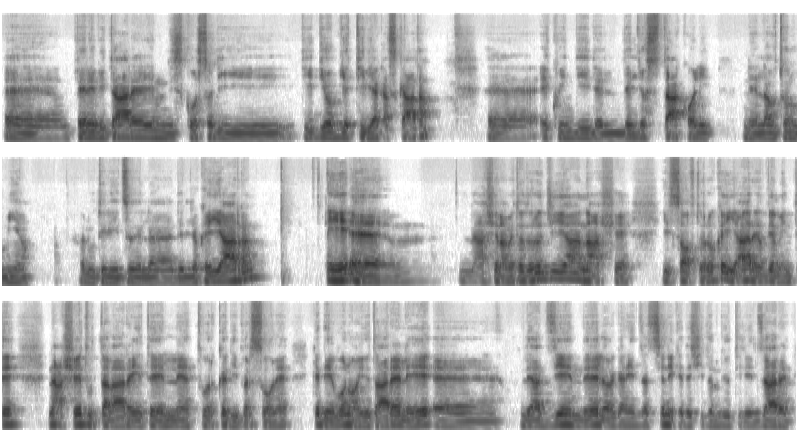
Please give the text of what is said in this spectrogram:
eh, per evitare un discorso di, di, di obiettivi a cascata eh, e quindi del, degli ostacoli nell'autonomia all'utilizzo del, degli OKR e ehm, nasce la metodologia, nasce il software OKR e ovviamente nasce tutta la rete, il network di persone che devono aiutare le, eh, le aziende, le organizzazioni che decidono di utilizzare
